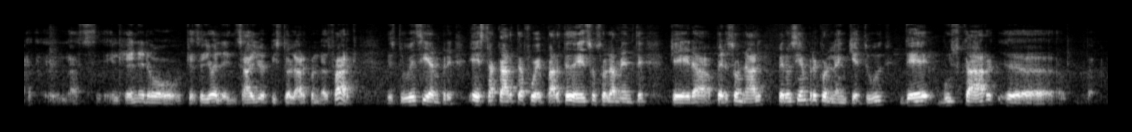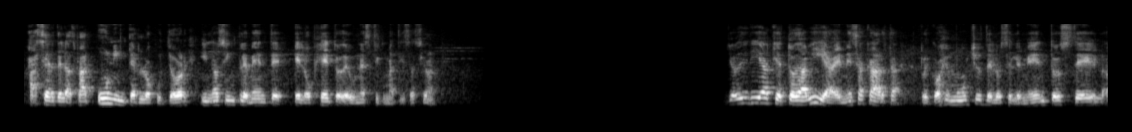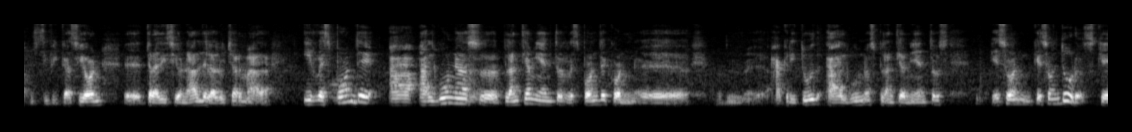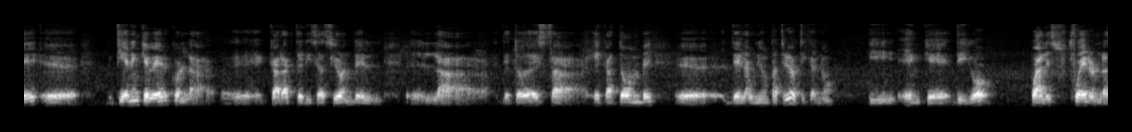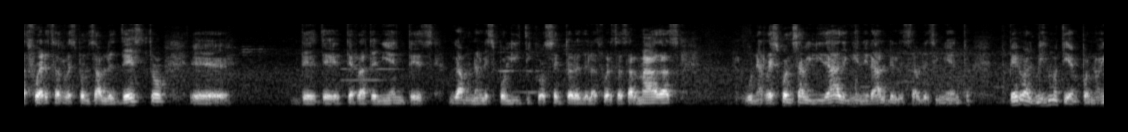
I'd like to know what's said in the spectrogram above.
el género, qué sé yo, el ensayo epistolar con las FARC. Estuve siempre, esta carta fue parte de eso solamente que era personal, pero siempre con la inquietud de buscar eh, hacer de las FARC un interlocutor y no simplemente el objeto de una estigmatización. Yo diría que todavía en esa carta recoge muchos de los elementos de la justificación eh, tradicional de la lucha armada y responde a algunos eh, planteamientos, responde con eh, acritud a algunos planteamientos que son, que son duros, que tienen que ver con la caracterización de la de toda esta hecatombe eh, de la Unión Patriótica, ¿no? Y en que digo cuáles fueron las fuerzas responsables de esto, eh, desde terratenientes, gamonales políticos, sectores de las Fuerzas Armadas, una responsabilidad en general del establecimiento, pero al mismo tiempo no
